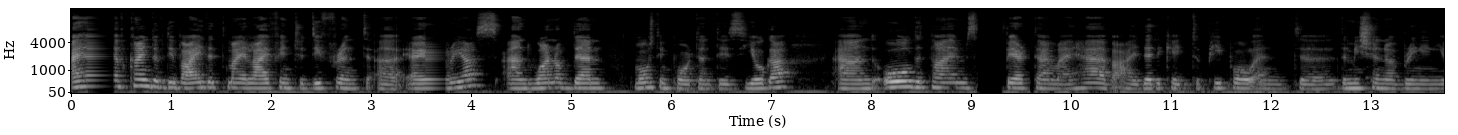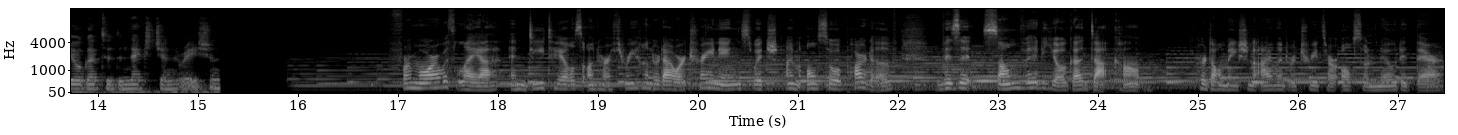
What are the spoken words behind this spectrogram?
I have kind of divided my life into different uh, areas, and one of them, most important, is yoga. And all the time, spare time I have, I dedicate to people and uh, the mission of bringing yoga to the next generation. For more with Leah and details on her 300 hour trainings, which I'm also a part of, visit samvidyoga.com. Her Dalmatian Island retreats are also noted there.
